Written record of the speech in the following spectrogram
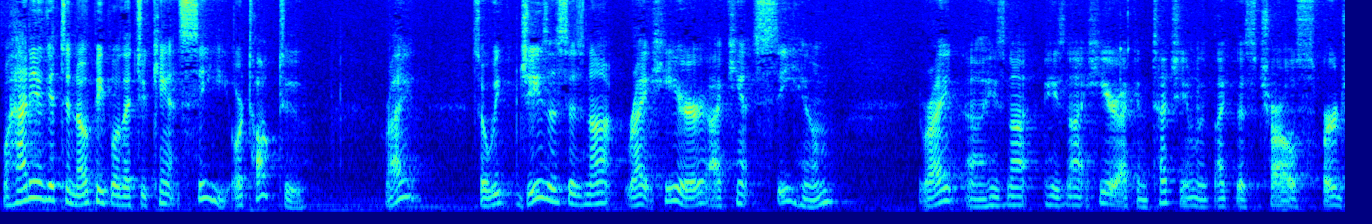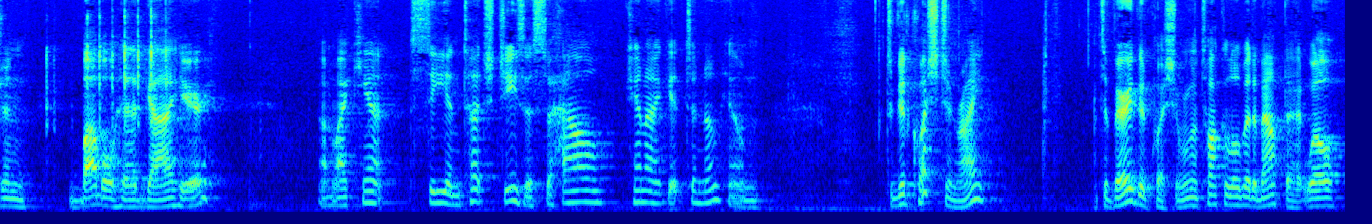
Well, how do you get to know people that you can't see or talk to? Right? So we Jesus is not right here. I can't see him. Right? Uh, he's not he's not here. I can touch him like this Charles Spurgeon bobblehead guy here. Um, I can't see and touch Jesus, so how can I get to know him? It's a good question, right? It's a very good question. We're going to talk a little bit about that. Well,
